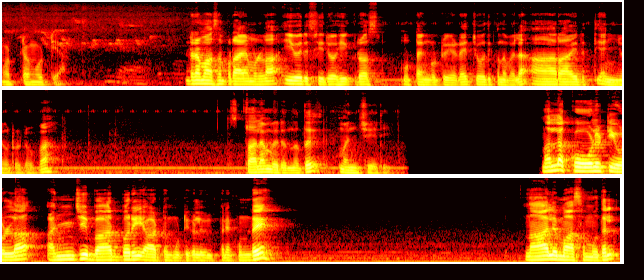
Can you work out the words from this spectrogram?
മുട്ടൻ കുട്ടിയാണ് രണ്ടര മാസം പ്രായമുള്ള ഈ ഒരു സിരോഹി ക്രോസ് മുട്ടൻകുട്ടിയുടെ ചോദിക്കുന്ന വില ആറായിരത്തി അഞ്ഞൂറ് രൂപ. സ്ഥലം വരുന്നത് മഞ്ചേരി. നല്ല ക്വാളിറ്റിയുള്ള അഞ്ച് ബാർബറി ആട്ടിൻകുട്ടികൾ വിൽപ്പനക്കുണ്ട്. നാല് മാസം മുതൽ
